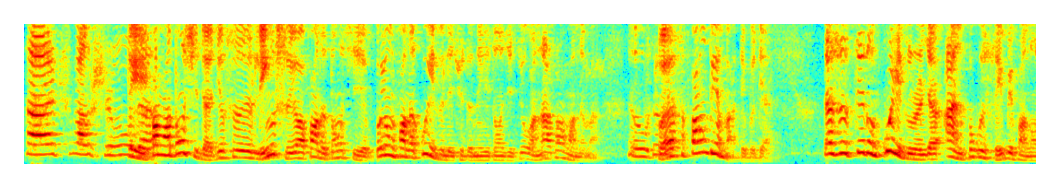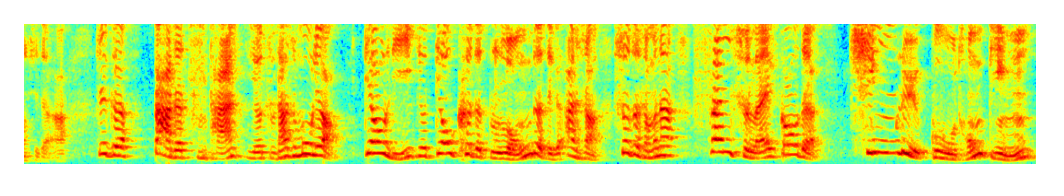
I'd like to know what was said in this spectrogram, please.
它放食物对，放放东西的，就是临时要放的东西，不用放到柜子里去的那些东西，就往那儿放放的嘛。呃，主要是方便嘛，对不对？但是这种贵族人家按不会随便放东西的啊。这个大的紫檀，有紫檀是木料，雕梨就雕刻的龙的这个案上设的什么呢？三尺来高的青绿古铜鼎，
